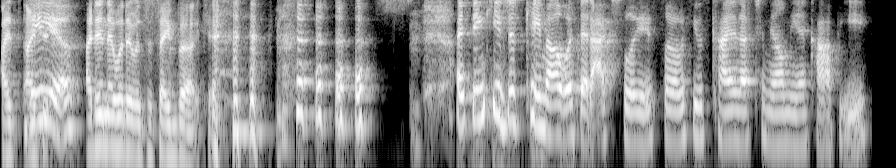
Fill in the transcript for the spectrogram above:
I, Do I, did, you? I didn't know whether it was the same book. I think he just came out with it actually. So he was kind enough to mail me a copy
